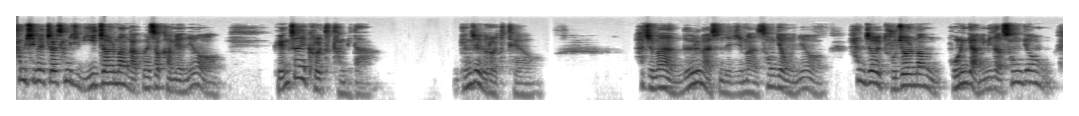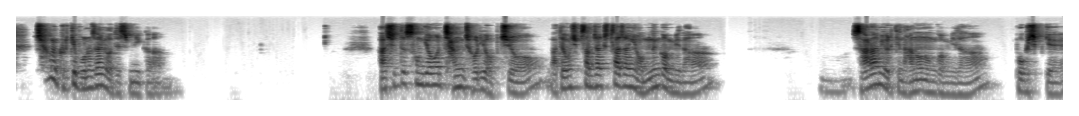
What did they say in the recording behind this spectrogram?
31절, 32절만 갖고 해석하면요. 굉장히 그럴듯합니다. 굉장히 그럴듯해요. 하지만 늘 말씀드리지만 성경은요. 한 절, 두 절만 보는 게 아닙니다. 성경 책을 그렇게 보는 사람이 어디 있습니까? 아시듯 성경은 장절이 없죠. 마태복음 13장, 14장이 없는 겁니다. 사람이 그렇게 나눠놓은 겁니다. 보기 쉽게.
